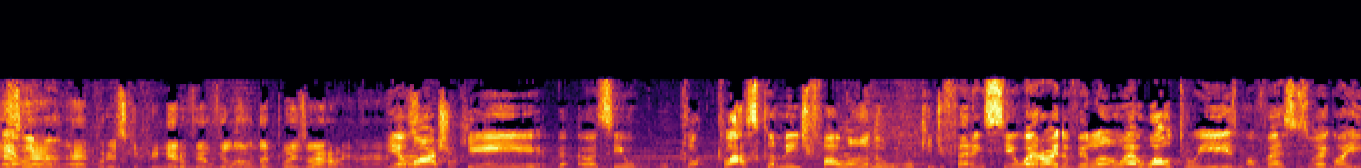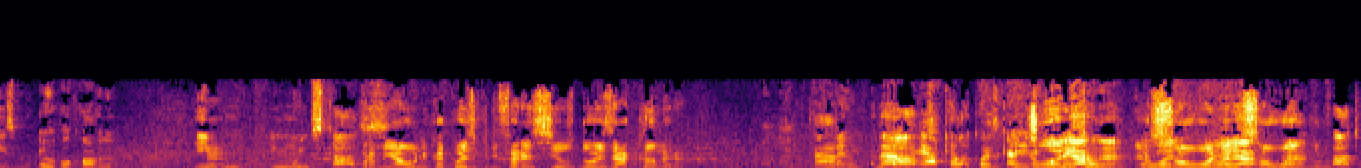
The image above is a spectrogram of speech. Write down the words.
em É, cima? é, é, por isso que primeiro vem o vilão, depois o herói, né? E eu acho que, assim, o, o cla- classicamente falando, o que diferencia o herói do vilão é o altruísmo versus o egoísmo. Eu concordo. Em, em muitos casos. Pra mim, a única coisa que diferencia os dois é a câmera. Caramba. Não, é aquela coisa que a gente É o comentou. olhar, né? É só o olhar, é só o ângulo. Fato.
